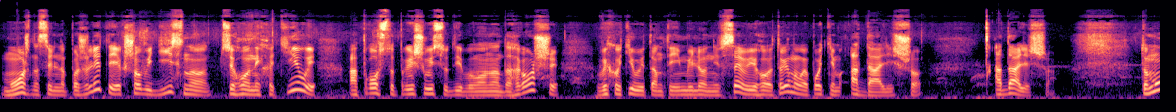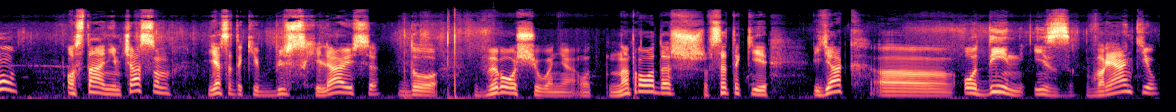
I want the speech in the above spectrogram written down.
Можна сильно пожаліти, якщо ви дійсно цього не хотіли, а просто прийшли сюди, бо вам треба гроші, ви хотіли там той мільйон і все, ви його отримали, а потім, а далі що? А далі що? Тому останнім часом я все-таки більш схиляюся до вирощування от, на продаж, все-таки як е, один із варіантів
